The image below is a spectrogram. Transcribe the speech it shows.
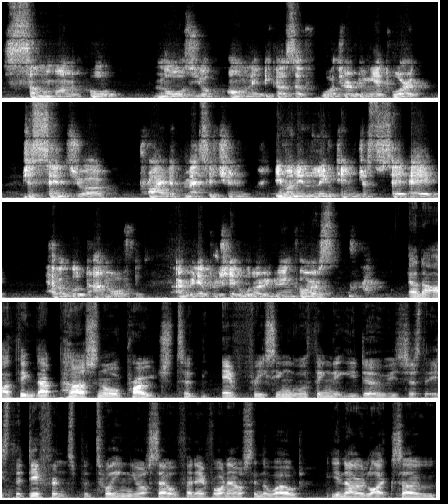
someone who knows you only because of what you're doing at work just sends you a private message and even in LinkedIn just to say, hey, have a good time off. I really appreciate what are you doing for us. And I think that personal approach to every single thing that you do is just it's the difference between yourself and everyone else in the world. You know, like so.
